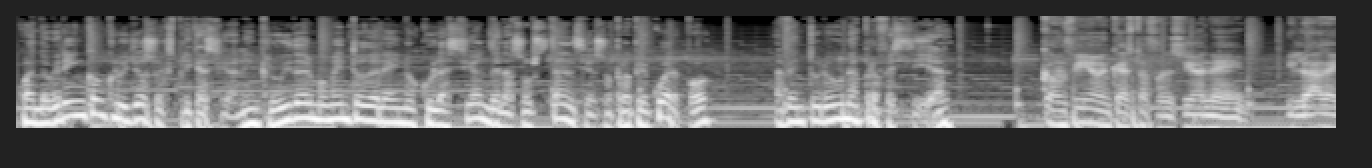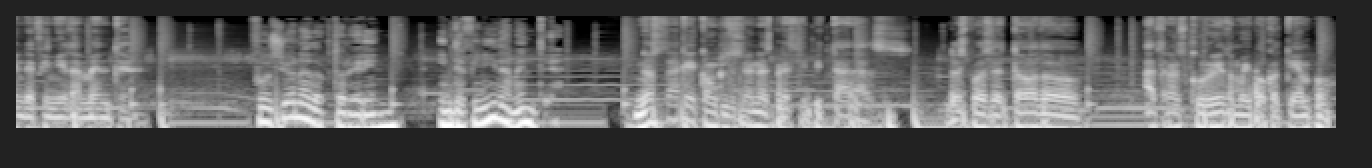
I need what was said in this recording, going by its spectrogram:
Cuando Green concluyó su explicación, incluido el momento de la inoculación de la sustancia en su propio cuerpo, aventuró una profecía. Confío en que esto funcione y lo haga indefinidamente. Funciona, Dr. Green, indefinidamente. No saque conclusiones precipitadas. Después de todo, ha transcurrido muy poco tiempo.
